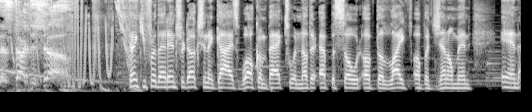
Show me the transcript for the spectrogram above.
let's start the show. Thank you for that introduction. And guys, welcome back to another episode of The Life of a Gentleman. And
